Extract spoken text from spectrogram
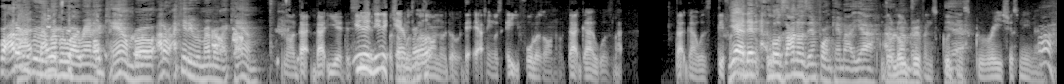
Bro, I don't That- even that remember who I ran at Cam, bro. I don't. I can't even remember my Cam. No, that that year, the You didn't serious need a superstar cam, was bro. Lozano, though. The- I think it was 84 Lozano. That guy was like, that guy was different. Yeah, then Lozano's inform came out. Yeah, the low remember. drivens. Goodness Yeah. gracious me, man. Ah,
